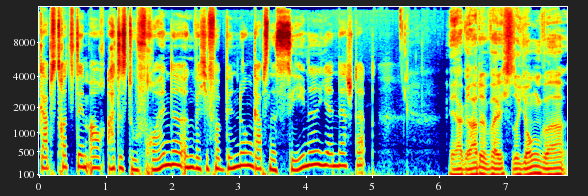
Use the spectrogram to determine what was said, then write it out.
Gab es trotzdem auch, hattest du Freunde, irgendwelche Verbindungen? Gab es eine Szene hier in der Stadt? Ja, gerade weil ich so jung war,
